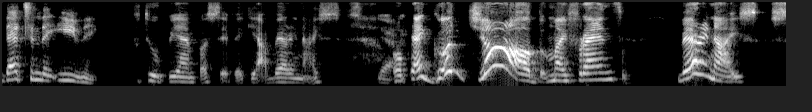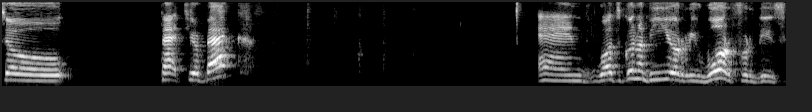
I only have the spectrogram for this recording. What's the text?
That's in the evening. 2 p.m. Pacific. Yeah, very nice. Yeah. Okay, good job, my friends. Very nice. So, pat your back. And what's going to be your reward for these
